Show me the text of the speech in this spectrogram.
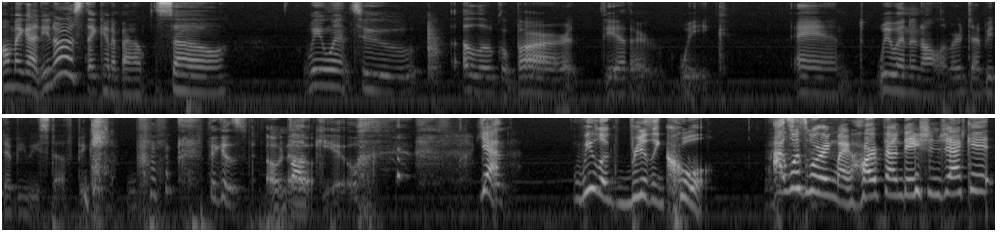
Oh my god, you know what I was thinking about? So, we went to a local bar the other week, and we went in all of our WWE stuff because because Oh, no. fuck you. Yeah, we look really cool. I was wearing my Heart Foundation jacket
